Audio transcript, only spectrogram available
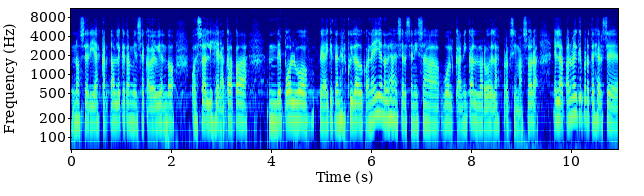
no sería descartable que también se acabe viendo pues esa ligera capa de polvo que hay que tener cuidado con ella, no deja de ser ceniza volcánica a lo largo de las próximas horas. En La Palma hay que protegerse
